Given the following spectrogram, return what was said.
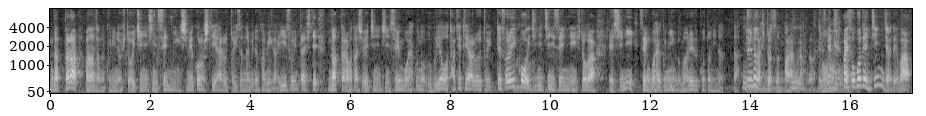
だったらあなたの国の人を1日に1,000人絞め殺してやるとイザナミの神が言いそれに対してだったら私は1日に1,500の産屋を建ててやると言ってそれ以降1日に1,000人人がえ死に1,500人生まれることになった。というのが一つのパラグラフなわけですね。はい、そこで神社では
